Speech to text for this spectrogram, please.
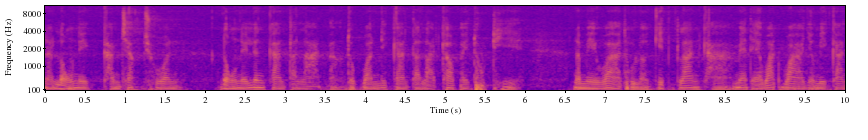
นะหลงในคำชักชวน หลงในเรื่องการตลาดบ้างทุกวันนี้การตลาดเข้าไปทุกที่นะไม่ว่าธุรกิจร้านค้า แม้แต่วัดวายังมีการ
